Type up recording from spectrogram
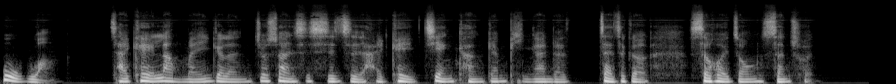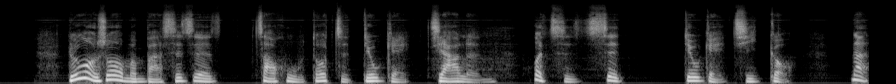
护网，才可以让每一个人就算是失智，还可以健康跟平安的在这个社会中生存。如果说我们把失智照护都只丢给家人，或者是丢给机构，那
